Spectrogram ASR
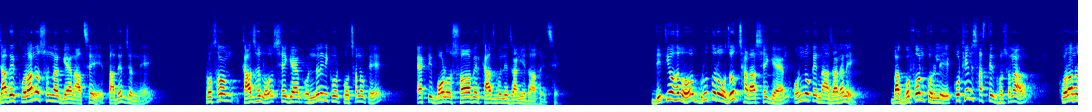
যাদের কোরআন ও সন্ন্যার জ্ঞান আছে, তাদের জন্যে প্রথম কাজ হলো সে জ্ঞান অন্যের নিকট পৌঁছানোকে একটি বড় সবের কাজ বলে জানিয়ে দেওয়া হয়েছে। দ্বিতীয় হলো, গুরুতর ওজোর ছাড়া সে জ্ঞান অন্যকে না জানালে বা গোপন করলে কঠিন শাস্তির ঘোষণাও কোরআন ও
